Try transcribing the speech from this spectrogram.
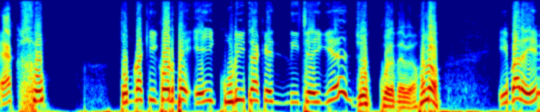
একশো। তোমরা কি করবে? এই কুড়িটাকে নিচে গিয়ে যোগ করে দেবে। হলো? এবারে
